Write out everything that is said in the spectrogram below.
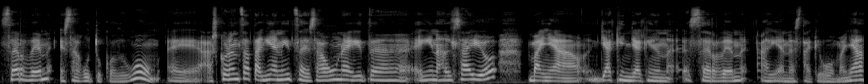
zer den ezagutuko dugu. E, askorentzat agian hitza ezaguna egiten egin alzaio, baina jakin-jakin zer den agian ez dakigu. Baina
